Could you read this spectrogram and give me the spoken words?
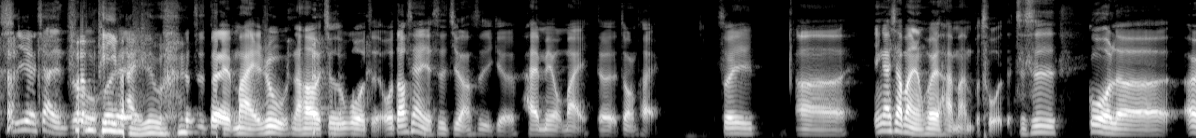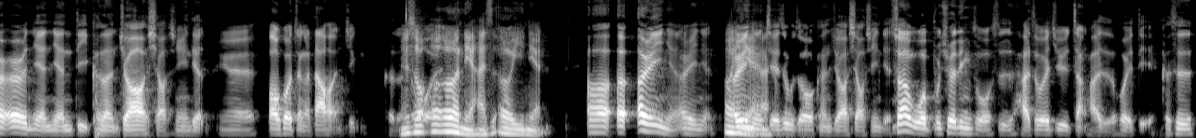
七月下旬之后分批买入，就是对买入，然后就是握着。我到现在也是基本上是一个还没有卖的状态，所以呃，应该下半年会还蛮不错的。只是过了二二年年底，可能就要小心一点，因为包括整个大环境，可能你说二二年还是二一年？呃呃二一年二一年21二一年年结束之后，可能就要小心一点。虽然我不确定说是还是会继续涨，还是会跌，可是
